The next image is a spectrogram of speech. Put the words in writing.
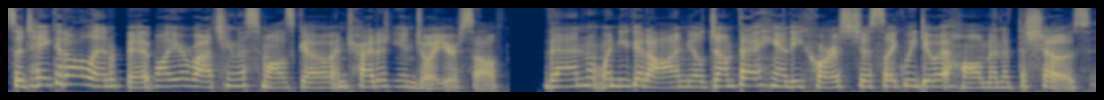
So take it all in a bit while you're watching the smalls go and try to enjoy yourself. Then, when you get on, you'll jump that handy course just like we do at home and at the shows.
